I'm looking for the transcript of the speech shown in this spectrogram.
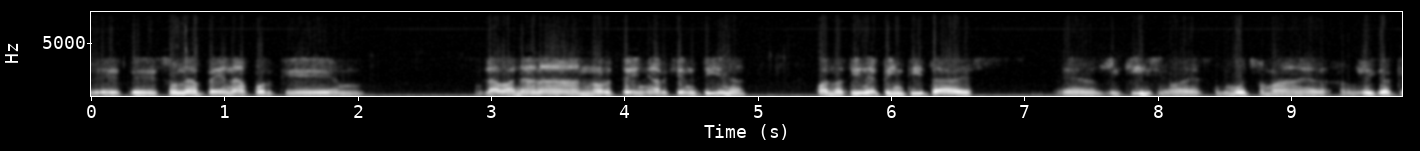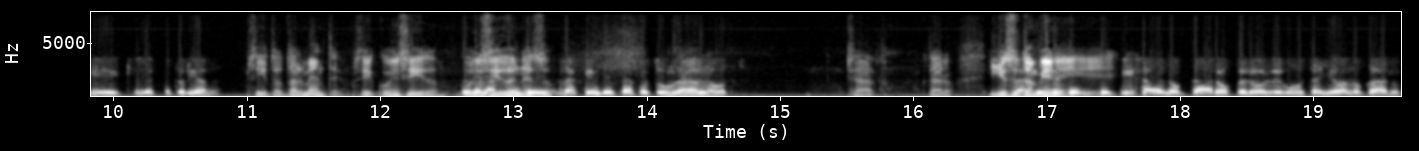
este, es una pena porque mm, la banana norteña argentina, cuando tiene pintita, es, riquísima, es mucho más rica que, la ecuatoriana. Sí, totalmente, sí, coincido. coincido en eso. La gente está acostumbrada a la otra. Claro. Claro, y eso también... Se, queja de lo caro, pero le gusta llevarlo caro.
